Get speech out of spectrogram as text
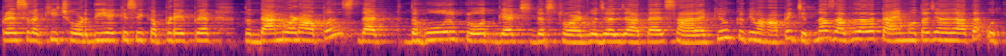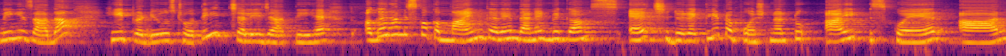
प्रेस रखी, छोड़ दी है किसी कपड़े पर तो then word happens that the whole cloth gets destroyed वो जल जाता है सारा। क्यों? क्योंकि वहाँ पे जितना ज़्यादा ज़्यादा टाइम होता चला जाता है, उतनी ही ज़्यादा हीट प्रोड्यूस्ड होती चली जाती है। तो अगर हम इसको कंबाइन करें then it becomes H directly proportional to I square R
